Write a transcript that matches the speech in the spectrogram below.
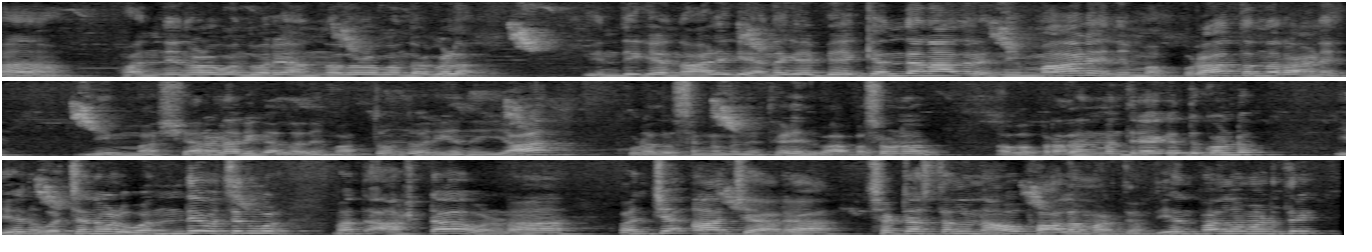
ಹಾಂ? ಹೊನ್ನಿನೊಳಗೊಂದು ವರೆ ಅನ್ನದೊಳಗೊಂದು ಅಗಳ. ಇಂದಿಗೆ ನಾಳಿಗೆ ನನಗೆ ಬೇಕೆಂದನಾದರೆ ನಿಮ್ಮಾಣೆ, ನಿಮ್ಮ ಪುರಾತನ ರಾಣೆ. ನಿಮ್ಮ ಶರಣರಿಗಲ್ಲದೆ ಮತ್ತೊಂದು ಅರಿಯನಯ್ಯ ಕೂಡಲ ಸಂಗಮನ ಅಂತ ಹೇಳಿಲ್ವಾ ಬಸವಣ್ಣವರು? ಒಬ್ಬ ಪ್ರಧಾನಮಂತ್ರಿ ಆಗಿದ್ದುಕೊಂಡು? ಏನು ವಚನಗಳು, ಒಂದೇ ವಚನಗಳು? ಮತ್ತು ಅಷ್ಟಾವರಣ, ಪಂಚ ಆಚಾರ, ಷಟಸ್ಥಲ ನಾವು ಫಾಲೋ ಮಾಡ್ತೇವೆ ಏನು ಫಾಲೋ ಮಾಡ್ತೀರಿ?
